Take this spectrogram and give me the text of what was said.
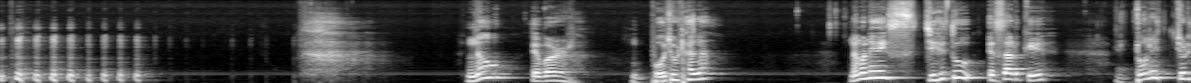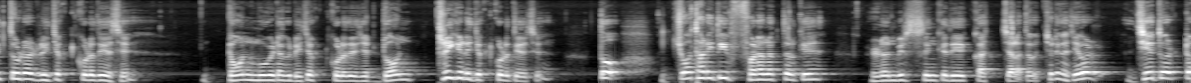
নাও এবার বোঝো ঠেলা। না মানে যেহেতু এসআরকে ডনের চরিত্রটা রিজেক্ট করে দিয়েছে ডন মুভিটাকে রিজেক্ট করে দিয়েছে ডন থ্রিকে রিজেক্ট করে দিয়েছে, তো যথারীতি ফারহান আক্তারকে রণবীর সিংকে দিয়ে কাজ চালাতে হচ্ছে। ঠিক আছে, এবার যেহেতু একটা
